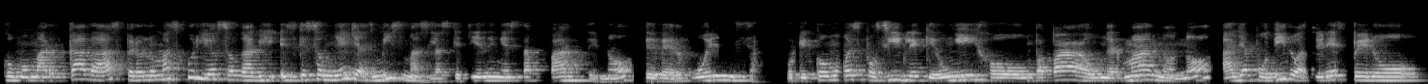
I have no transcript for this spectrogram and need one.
como marcadas, pero lo más curioso, Gaby, es que son ellas mismas las que tienen esta parte, ¿no? De vergüenza. Porque cómo es posible que un hijo, un papá, un hermano, ¿no? Haya podido hacer eso, pero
